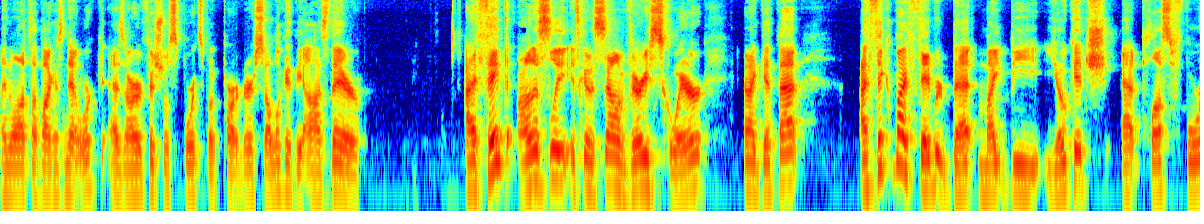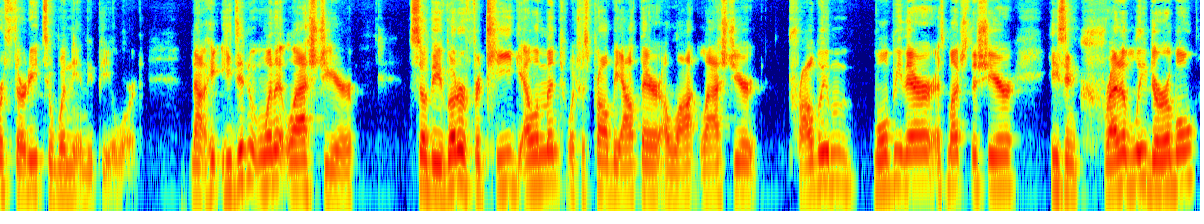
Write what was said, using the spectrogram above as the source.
and the On Podcast Network as our official sportsbook partner. So I'm looking at the odds there. I think honestly, it's going to sound very square, and I get that. I think my favorite bet might be Jokic at plus 430 to win the MVP award. Now, he, he didn't win it last year. So the voter fatigue element, which was probably out there a lot last year, probably won't be there as much this year. He's incredibly durable.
